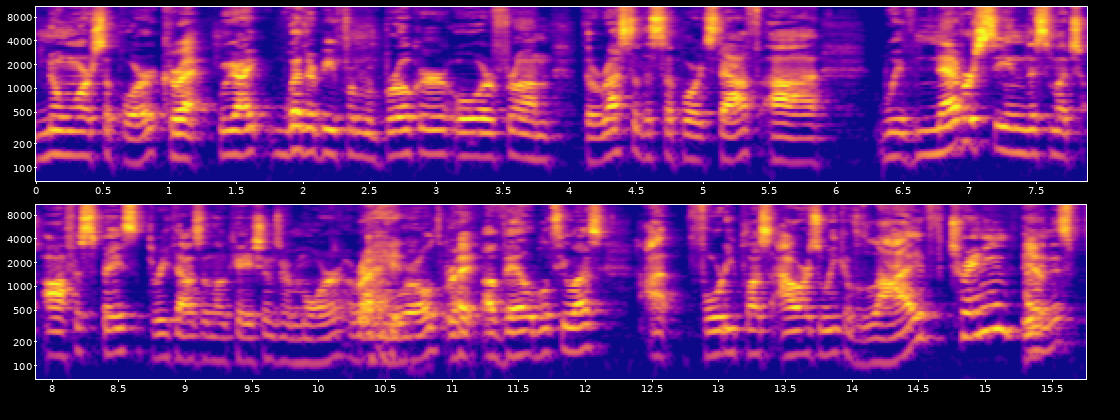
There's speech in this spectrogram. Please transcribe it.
no more support. Correct. Right? Whether it be from a broker or from the rest of the support staff. Uh, we've never seen this much office space, 3,000 locations or more around Right, the world, right. available to us. Uh, 40 plus hours a week of live training. I mean, it's,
